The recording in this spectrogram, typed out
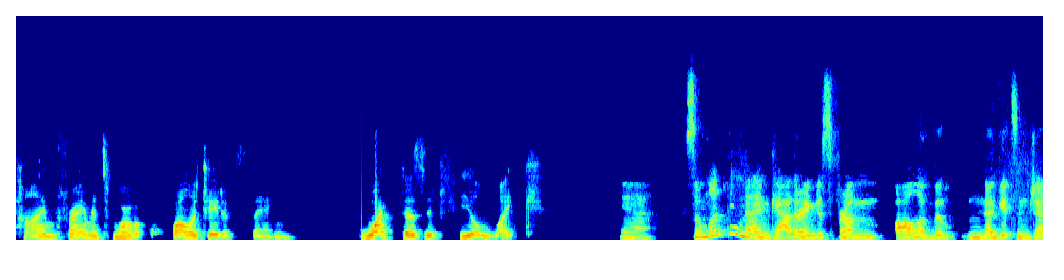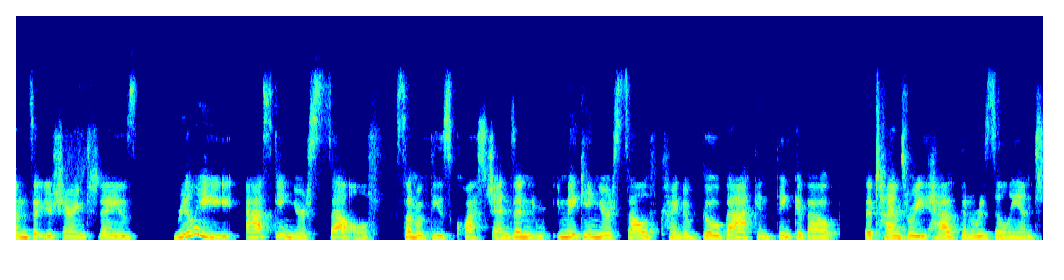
time frame. It's more of a qualitative thing. What does it feel like? Yeah. So, one thing that I'm gathering just from all of the nuggets and gems that you're sharing today is really asking yourself some of these questions and making yourself kind of go back and think about the times where you have been resilient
